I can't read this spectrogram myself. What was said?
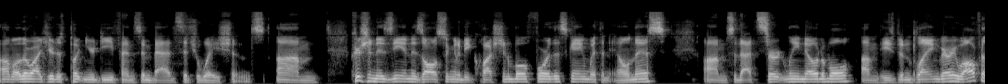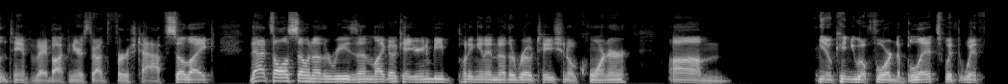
Um, otherwise, you're just putting your defense in bad situations. Um, Christian Izien is also going to be questionable for this game with an illness. Um, so that's certainly notable. Um, he's been playing very well for the Tampa Bay Buccaneers throughout the first half. So like that's also another reason. Like okay, you're going to be putting in another rotational corner. Um, you know, can you afford to blitz with with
